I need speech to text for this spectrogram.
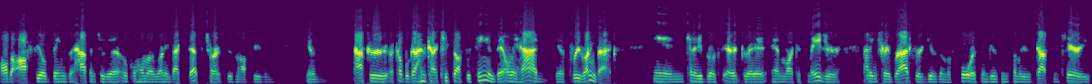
all the off-field things that happened to the Oklahoma running back depth charts this offseason. You know, after a couple guys got kicked off the team, they only had you know three running backs in Kennedy Brooks, Eric Gray, and Marcus Major. Adding Tre Bradford gives them a fourth and gives them somebody who's got some carries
